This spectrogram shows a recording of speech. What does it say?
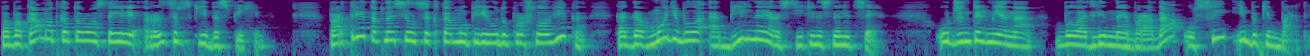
по бокам от которого стояли рыцарские доспехи. Портрет относился к тому периоду прошлого века, когда в моде была обильная растительность на лице. У джентльмена была длинная борода, усы и бакенбарды.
